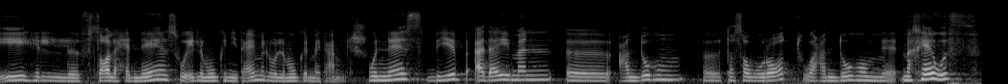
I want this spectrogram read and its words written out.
إيه اللي في صالح الناس وإيه اللي ممكن يتعمل واللي ممكن ما يتعملش. والناس بيبقى دايما آه، عندهم تصورات وعندهم مخاوف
